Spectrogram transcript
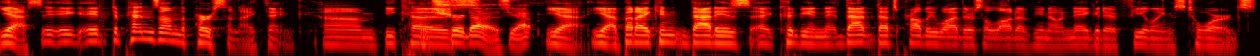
Yes, it, it it depends on the person, I think. Um because it sure does Yeah. Yeah, yeah, but I can. That is, it could be a that. That's probably why there's a lot of you know negative feelings towards,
